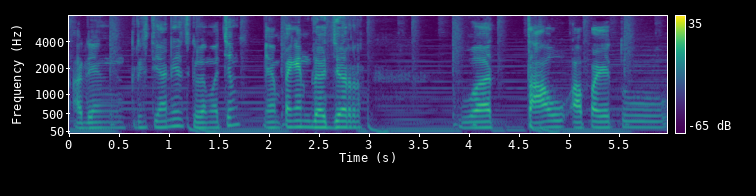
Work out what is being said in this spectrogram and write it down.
ada yang Kristiani segala macam yang pengen belajar buat tahu apa itu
